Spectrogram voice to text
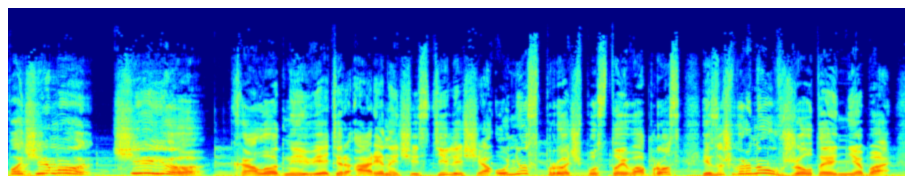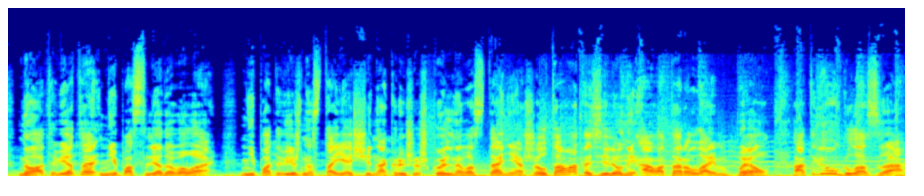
Почему? Чию? Холодный ветер арены Чистилища унес прочь пустой вопрос и зашвырнул в желтое небо, но ответа не последовало. Неподвижно стоящий на крыше школьного здания желтовато-зеленый аватар Лайм Белл отвел глаза,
